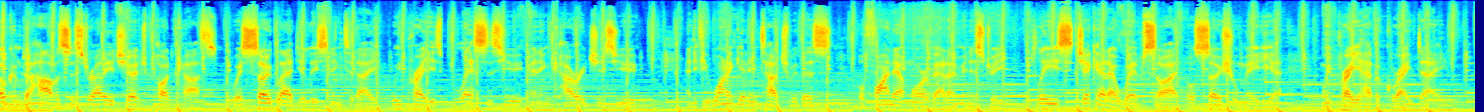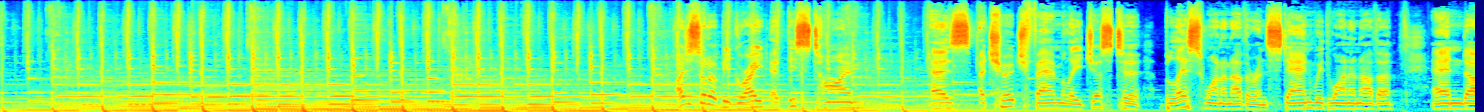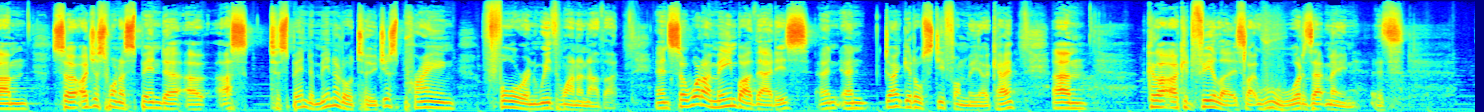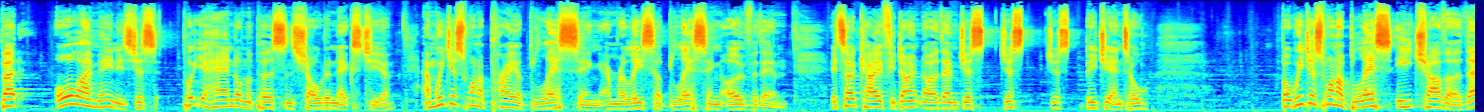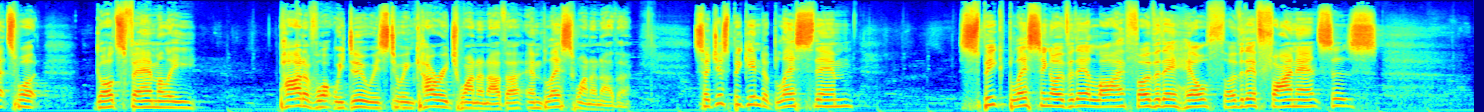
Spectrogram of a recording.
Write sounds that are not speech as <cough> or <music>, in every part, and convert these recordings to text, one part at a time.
Welcome to Harvest Australia Church podcast. We're so glad you're listening today. We pray this blesses you and encourages you. And if you want to get in touch with us or find out more about our ministry, please check out our website or social media. We pray you have a great day. I just thought it'd be great at this time as a church family just to bless one another and stand with one another. And um, so I just want to spend a, a, us to spend a minute or two just praying for and with one another. And so what I mean by that is, and, and don't get all stiff on me, okay? Because um, I, I, could feel it. It's like, ooh, what does that mean? It's, but all I mean is just put your hand on the person's shoulder next to you, and we just want to pray a blessing and release a blessing over them. It's okay if you don't know them, just, just, just be gentle. But we just want to bless each other. That's what God's family, part of what we do is to encourage one another and bless one another. So just begin to bless them. Speak blessing over their life, over their health, over their finances,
